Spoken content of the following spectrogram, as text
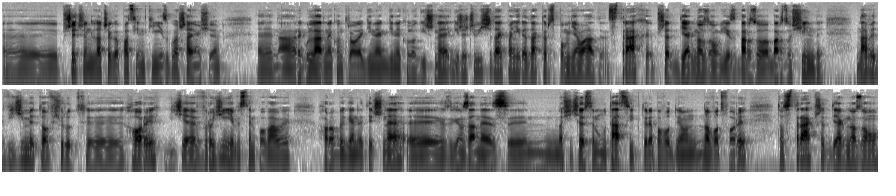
e, przyczyn, dlaczego pacjentki nie zgłaszają się na regularne kontrole gine ginekologiczne i rzeczywiście, tak jak pani redaktor wspomniała, strach przed diagnozą jest bardzo, bardzo silny. Nawet widzimy to wśród e, chorych, gdzie w rodzinie występowały choroby genetyczne związane z nosicielstwem mutacji, które powodują nowotwory, to strach przed diagnozą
